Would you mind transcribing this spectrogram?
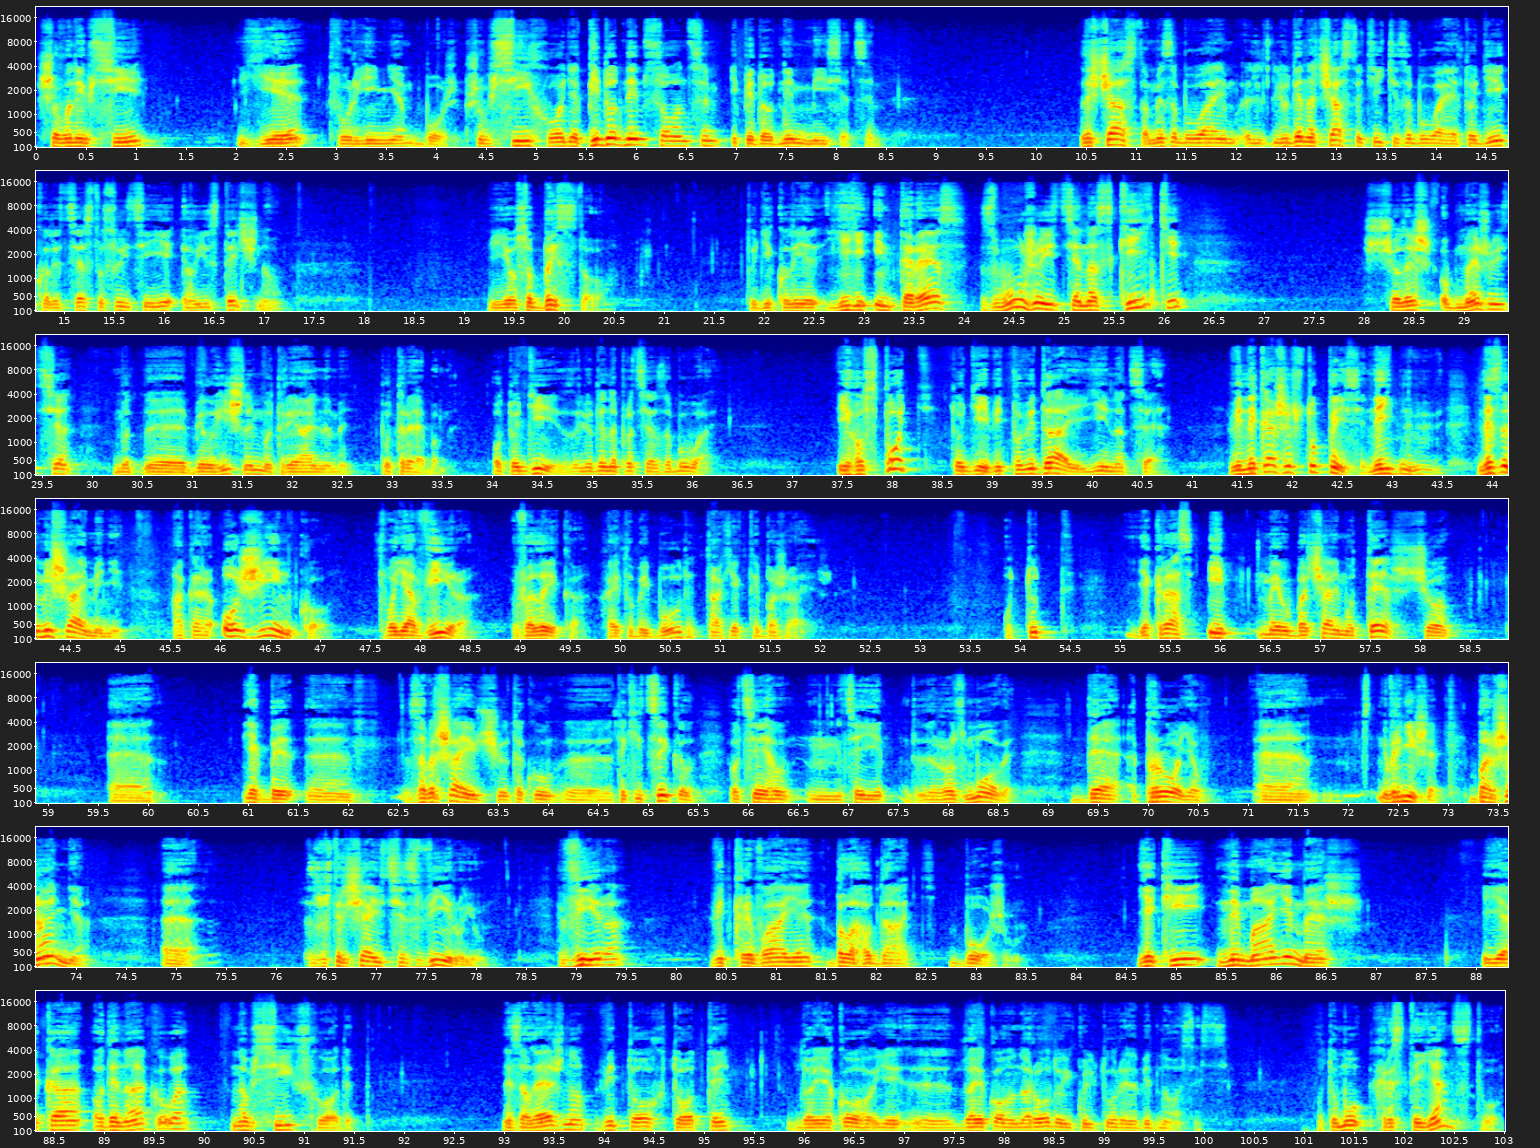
що вони всі є творінням Божим, що всі ходять під одним сонцем і під одним місяцем. Лише часто ми забуваємо, людина часто тільки забуває тоді, коли це стосується її егоїстичного, її особистого. Тоді, коли її інтерес звужується наскільки, що лише обмежується е, біологічними матеріальними потребами. От тоді людина про це забуває. І Господь тоді відповідає їй на це. Він не каже вступися, не, не замішай мені, а каже: О жінко, твоя віра велика, хай тобі буде так, як ти бажаєш. От тут якраз і ми вбачаємо те, що е, якби е, завершаючи таку, е, такий цикл оцього, цієї розмови, де прояв е, верніше, бажання е, зустрічаються з вірою. Віра відкриває благодать Божу, який не має меж, яка одинакова на всіх сходить, незалежно від того, хто ти, до якого, е, до якого народу і культури відносишся. От Тому християнство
